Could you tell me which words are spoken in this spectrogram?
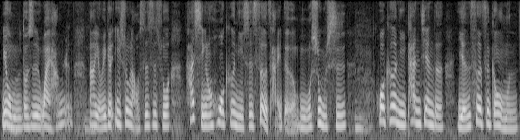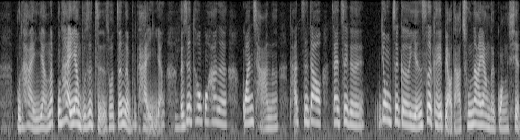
因为我们都是外行人。嗯、那有一个艺术老师是说，他形容霍克尼是色彩的魔术师。嗯、霍克尼看见的颜色是跟我们。不太一样，那不太一样不是指的说真的不太一样，而是透过他的观察呢，他知道在这个用这个颜色可以表达出那样的光线，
